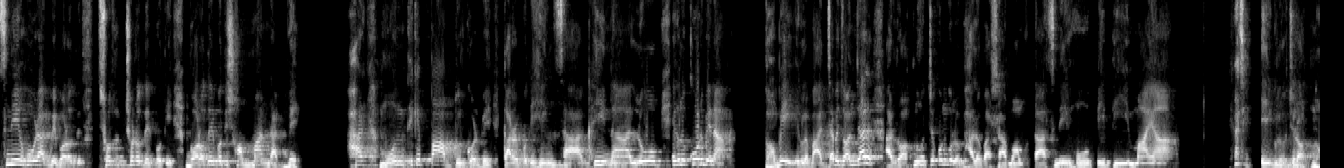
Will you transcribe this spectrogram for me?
স্নেহ রাখবে বড়দের, ছোট- ছোটদের প্রতি। বড়দের প্রতি সম্মান রাখবে। আর মন থেকে পাপ দূর করবে। কারোর প্রতি হিংসা, ঘৃণা, লোভ এগুলো করবে না। তবেই এগুলো বাদ যাবে জঞ্জাল। আর রত্ন হচ্ছে কোনগুলো? ভালোবাসা, মমতা, স্নেহ, প্রীতি, মায়া। ঠিক আছে? এইগুলো হচ্ছে রত্ন।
